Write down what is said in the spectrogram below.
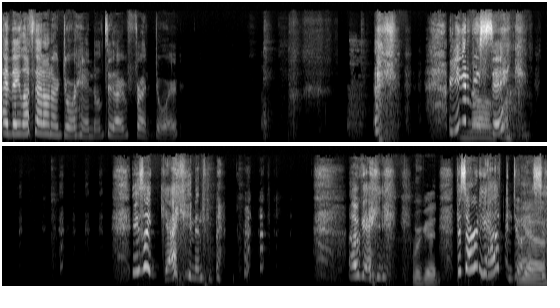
And they left that on our door handle to our front door. Are you gonna No, be sick? He's like gagging in the back. okay, We're good. this already happened to yeah. us.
